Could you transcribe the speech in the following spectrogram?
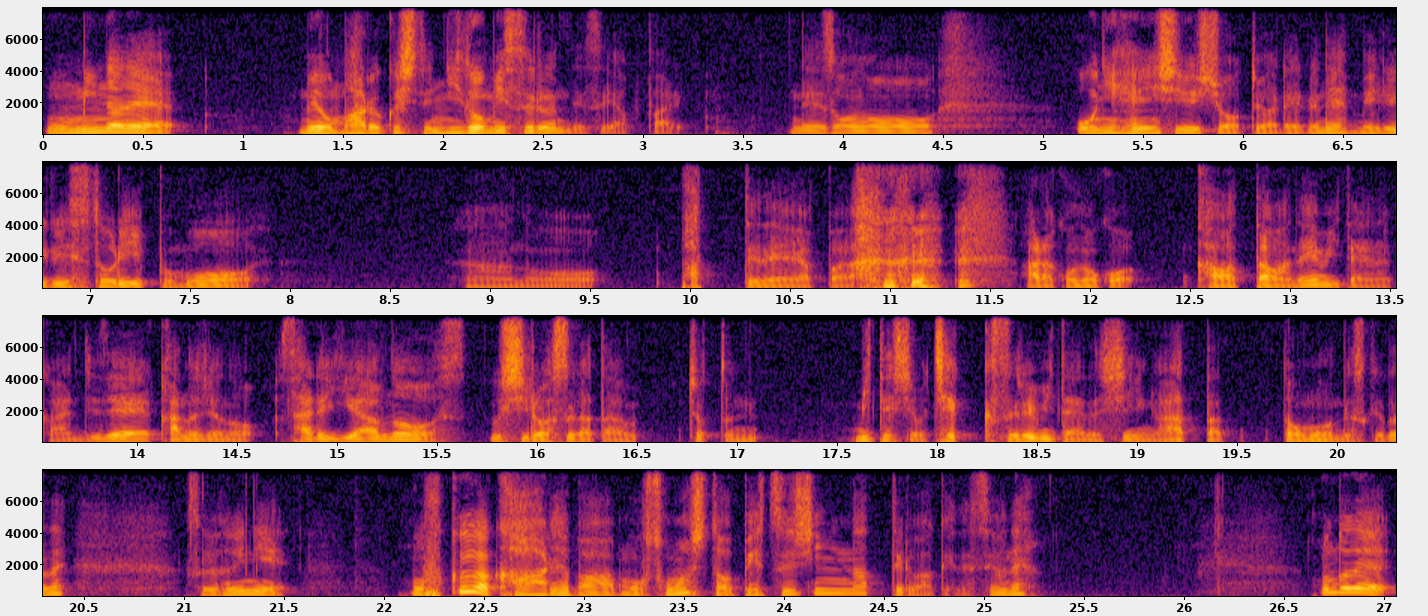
もうみんなね目を丸くして二度見するんですやっぱり。でその鬼編集長と言われるねメリル・ストリープもあのパッてねやっぱ あらこの子変わったわねみたいな感じで彼女の去り際の後ろ姿をちょっと見てしまうチェックするみたいなシーンがあったと思うんですけどね。そういうふうにもう服が変わればもうその人は別人になってるわけですよね。本当ね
